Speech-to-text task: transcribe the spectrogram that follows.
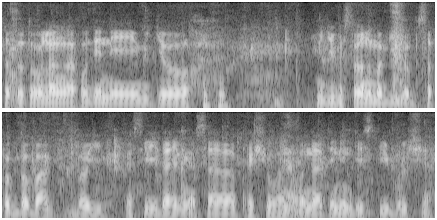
Sa totoo lang ako din eh medyo medyo gusto ko na mag-give up sa pagbababoy kasi dahil nga sa presyuhan po natin hindi stable siya.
